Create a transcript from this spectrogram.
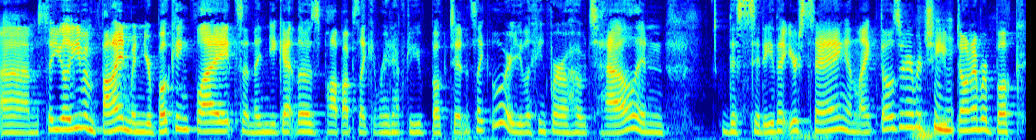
Um, so you'll even find when you're booking flights and then you get those pop-ups like right after you've booked it. It's like, oh, are you looking for a hotel in the city that you're staying? And like those are never cheap. Mm-hmm. Don't ever book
